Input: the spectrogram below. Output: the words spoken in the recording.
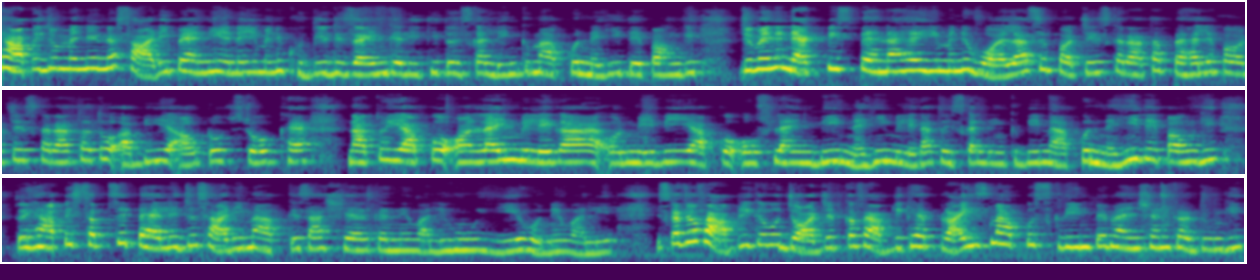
यहाँ पे जो मैंने ना साड़ी पहनी है ना, ये मैंने खुद ही डिज़ाइन करी थी तो इसका लिंक मैं आपको नहीं दे पाऊँगी। जो मैंने नेक पीस पहना है, ये मैंने वॉयला से परचेज करा था, पहले परचेज करा था तो अभी ये आउट ऑफ़ स्टॉक है। ना तो ये आपको ऑनलाइन मिलेगा और मे बी आपको ऑफलाइन भी नहीं मिलेगा तो इसका लिंक भी मैं आपको नहीं दे पाऊँगी। तो यहाँ पे सबसे पहले जो साड़ी मैं आपके साथ शेयर करने वाली हूँ, ये होने वाली है। इसका जो फैब्रिक है, वो जॉर्जेट का फैब्रिक है। प्राइस मैं आपको स्क्रीन पे मेंशन कर दूँगी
